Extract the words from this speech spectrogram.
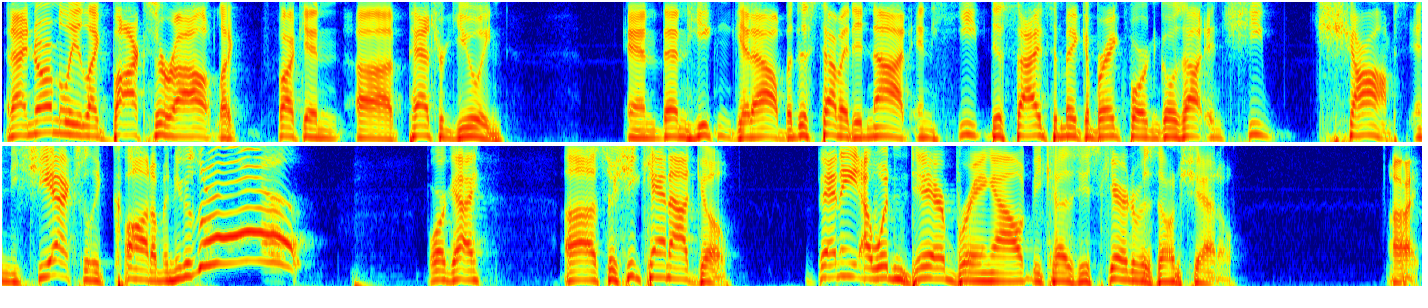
And I normally like box her out like fucking uh, Patrick Ewing and then he can get out. But this time I did not. And he decides to make a break for it and goes out and she chomps and she actually caught him and he goes, oh! poor guy. Uh, so she cannot go. Benny, I wouldn't dare bring out because he's scared of his own shadow. All right.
